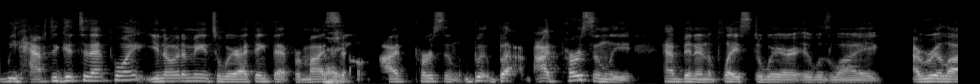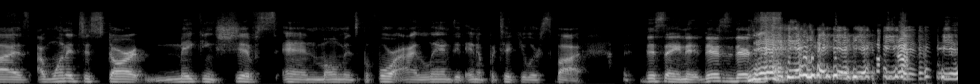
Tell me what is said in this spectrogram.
we have to get to that point. You know what I mean? To where I think that for myself, right. I personally, but but I personally have been in a place to where it was like I realized I wanted to start making shifts and moments before I landed in a particular spot. This ain't it. There's there's yeah, yeah, yeah, yeah, yeah, yeah.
